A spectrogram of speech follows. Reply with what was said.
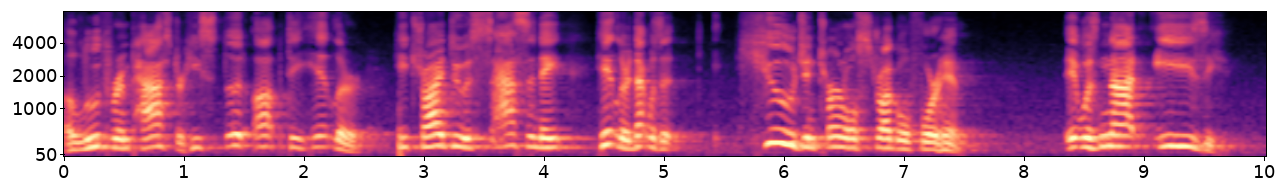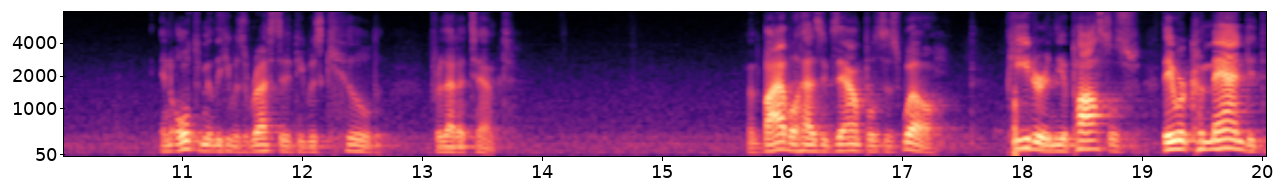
a Lutheran pastor, he stood up to Hitler. He tried to assassinate Hitler. That was a huge internal struggle for him. It was not easy. And ultimately, he was arrested and he was killed for that attempt. Now, the Bible has examples as well. Peter and the apostles, they were commanded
